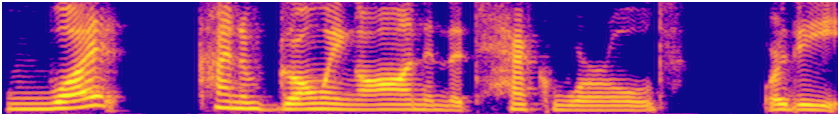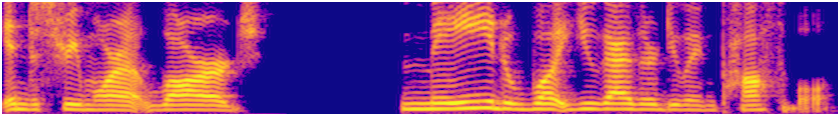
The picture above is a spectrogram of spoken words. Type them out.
what kind of going on in the tech world or the industry more at large made what you guys are doing possible?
